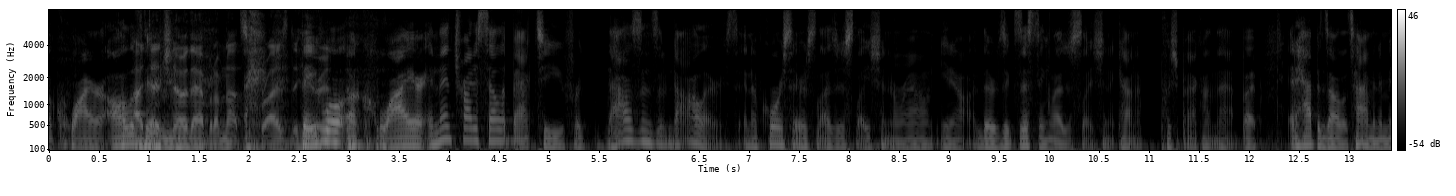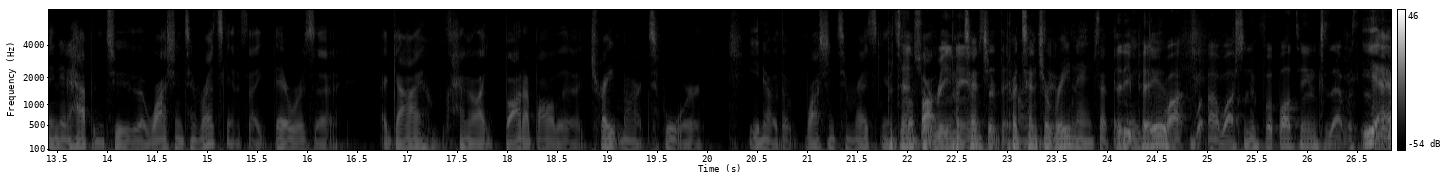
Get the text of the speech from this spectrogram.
acquire all of I didn't know that, but I'm not surprised to they hear will acquire and then try to sell it back to you for thousands of dollars. And of course, there's legislation around, you know, there's existing legislation to kind of push back on that. But it happens all the time. And I mean, it happened to the Washington Redskins. Like there was a, a guy who kind of like bought up all the trademarks for, you know, the Washington Redskins Potential football- renames potential that potential renames that they Did he pick do. wa- uh, Washington football team? Because that was the yeah,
